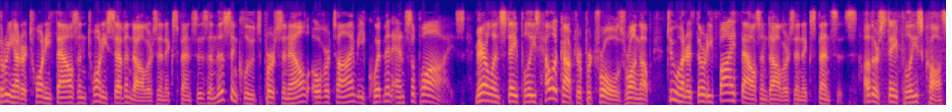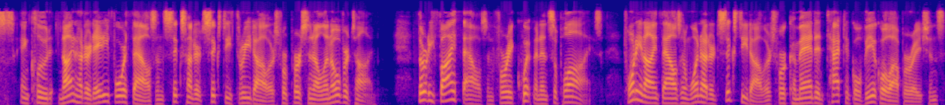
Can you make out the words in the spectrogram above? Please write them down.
$320,027 in expenses, and this includes personnel, overtime, equipment, and supplies. Maryland State Police helicopter patrols rung up $235,000 in expenses. Other state police costs include $984,663 for personnel and overtime, 35,000 for equipment and supplies, $29,160 for command and tactical vehicle operations,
